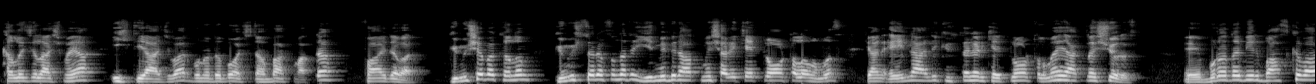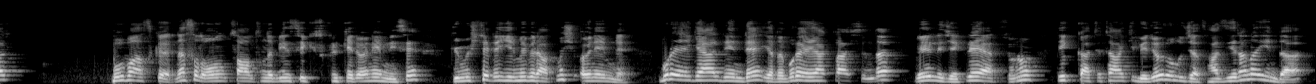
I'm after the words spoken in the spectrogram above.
kalıcılaşmaya ihtiyacı var. Buna da bu açıdan bakmakta fayda var. Gümüşe bakalım. Gümüş tarafında da 21.60 hareketli ortalamamız yani 50 aylık üstel hareketli ortalamaya yaklaşıyoruz. Ee, burada bir baskı var. Bu baskı nasıl ons altında 1847 önemliyse gümüşte de 21.60 önemli. Buraya geldiğinde ya da buraya yaklaştığında verilecek reaksiyonu dikkatli takip ediyor olacağız. Haziran ayında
